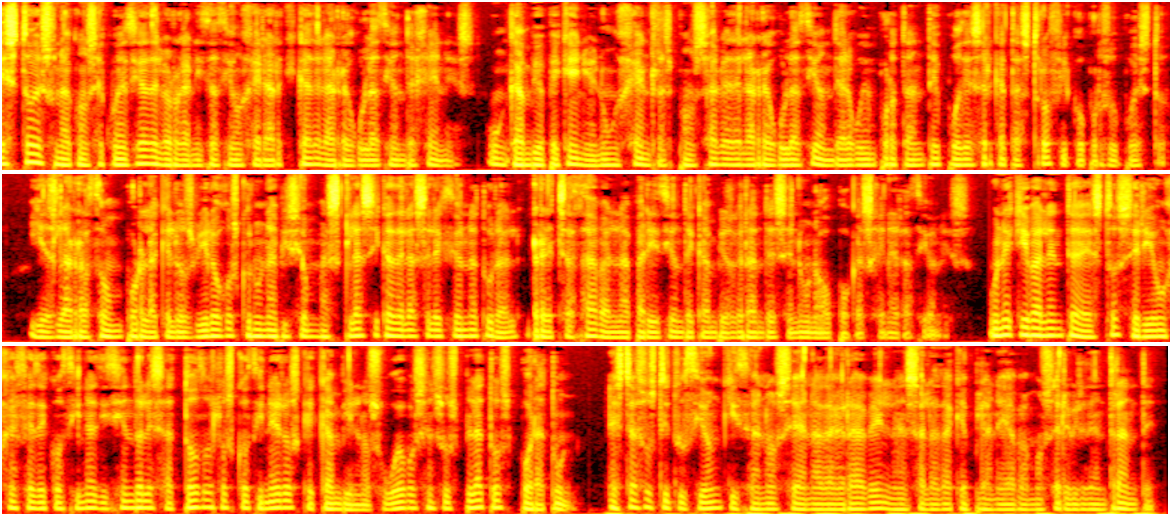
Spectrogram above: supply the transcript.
Esto es una consecuencia de la organización jerárquica de la regulación de genes. Un cambio pequeño en un gen responsable de la regulación de algo importante puede ser catastrófico, por supuesto, y es la razón por la que los biólogos con una visión más clásica de la selección natural rechazaban la aparición de cambios grandes en una o pocas generaciones. Un equivalente a esto sería un jefe de cocina diciéndoles a todos los cocineros que cambien los huevos en sus platos por atún. Esta sustitución quizá no sea nada grave en la ensalada que planeábamos servir de entrante,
